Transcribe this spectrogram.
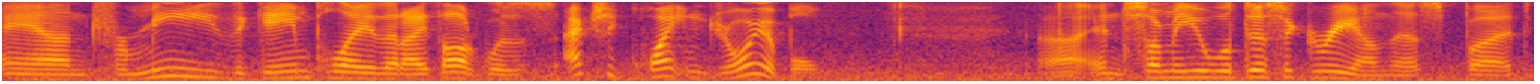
And for me, the gameplay that I thought was actually quite enjoyable. Uh, and some of you will disagree on this, but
